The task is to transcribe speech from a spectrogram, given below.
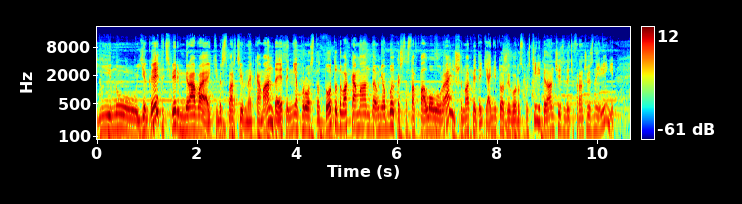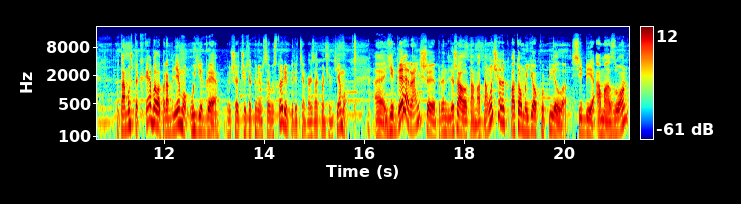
И, ну, EG это теперь мировая киберспортивная команда. Это не просто Dota 2 команда. У него был, конечно, состав по Лолу раньше, но, опять-таки, они тоже его распустили, когда начались вот эти франшизные лиги. Потому что какая была проблема у EG? Мы еще чуть окунемся в историю перед тем, как закончим тему. EG раньше принадлежала там одному человеку, потом ее купил себе Amazon,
